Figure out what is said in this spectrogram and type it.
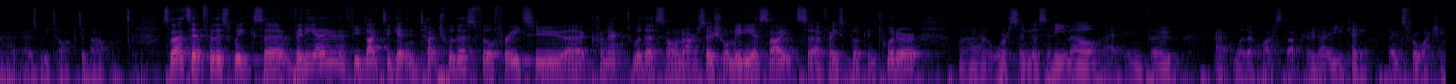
uh, as we talked about. So that's it for this week's uh, video. If you'd like to get in touch with us, feel free to uh, connect with us on our social media sites, uh, Facebook and Twitter, uh, or send us an email at info at weatherquest.co.uk. Thanks for watching.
